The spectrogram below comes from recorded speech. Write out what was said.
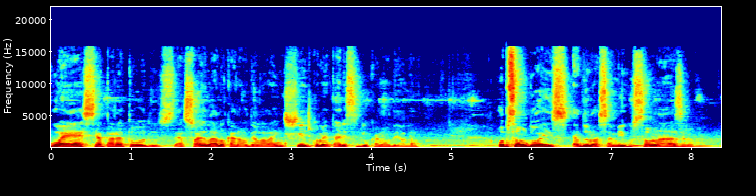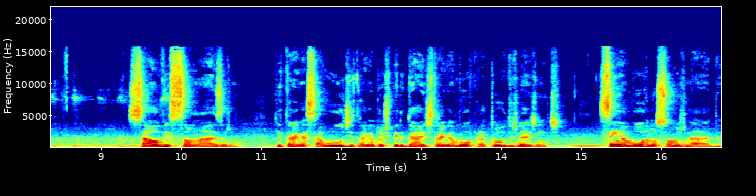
Goécia para todos. É só ir lá no canal dela lá, encher de comentários e seguir o canal dela. Opção 2 é do nosso amigo São Lázaro. Salve São Lázaro. Que traga saúde, traga prosperidade, traga amor para todos, né, gente? Sem amor não somos nada.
